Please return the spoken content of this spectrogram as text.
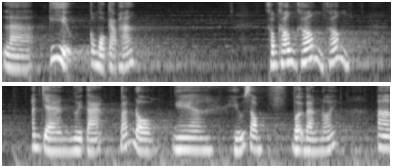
Là ký hiệu con bò cạp hả? Không không không không Anh chàng người tạ bán đồ Nghe hiểu xong Vội vàng nói à,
